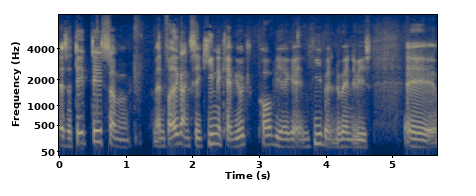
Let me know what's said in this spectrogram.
altså det, det, som man får adgang til i Kina, kan vi jo ikke påvirke alligevel nødvendigvis. Øh,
